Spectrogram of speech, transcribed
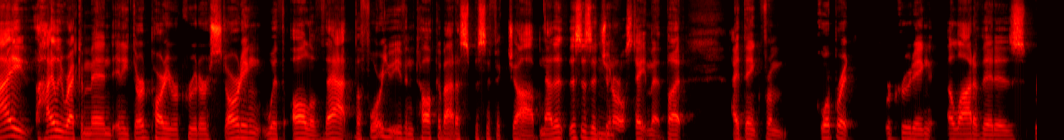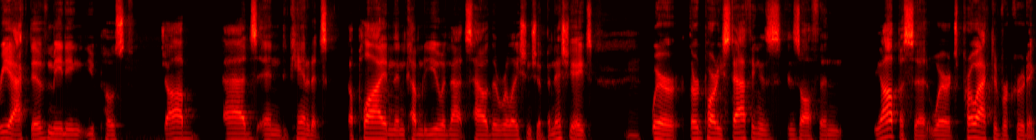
I highly recommend any third party recruiter starting with all of that before you even talk about a specific job. Now, th- this is a Mm. general statement, but I think from corporate recruiting, a lot of it is reactive, meaning you post job ads and candidates apply and then come to you, and that's how the relationship initiates. Mm. Where third party staffing is is often the opposite, where it's proactive recruiting.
